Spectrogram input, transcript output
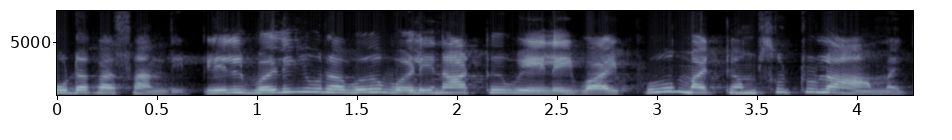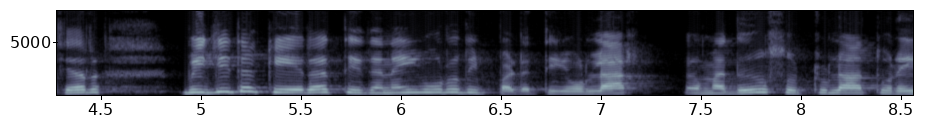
ஊடக சந்திப்பில் வெளியுறவு வெளிநாட்டு வேலைவாய்ப்பு மற்றும் சுற்றுலா அமைச்சர் விஜித கேரத் இதனை உறுதிப்படுத்தியுள்ளார். எமது சுற்றுலாத்துறை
